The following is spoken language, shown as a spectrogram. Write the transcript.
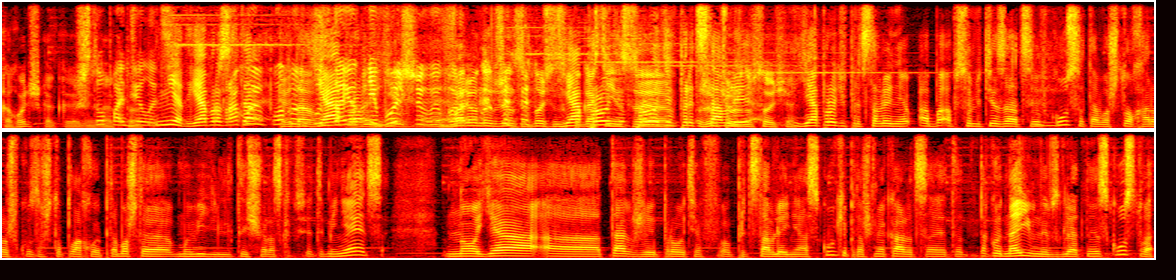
как хочешь, как... э, не Что поделать? Нет, я просто... Плохой, вкус Я дает мне я- больше В выбора. вареных джинсах носится Я против, против, «Жемчужина представления, в Сочи. я против представления об абсолютизации вкуса, того, что хороший вкус, а что плохой, потому что мы видели тысячу раз, как все это меняется. Но я а, также и против представления о скуке, потому что, мне кажется, это такой наивный взгляд на искусство.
